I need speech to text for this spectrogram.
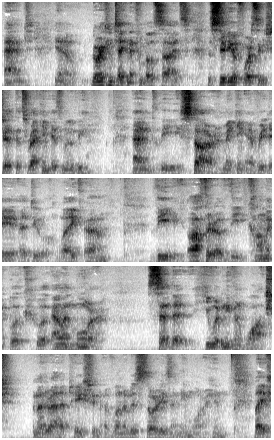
and you know norrington taking it from both sides. The studio forcing shit that's wrecking his movie and the star making every day a duel. Like um, the author of the comic book alan moore said that he wouldn't even watch another adaptation of one of his stories anymore. Him, like,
